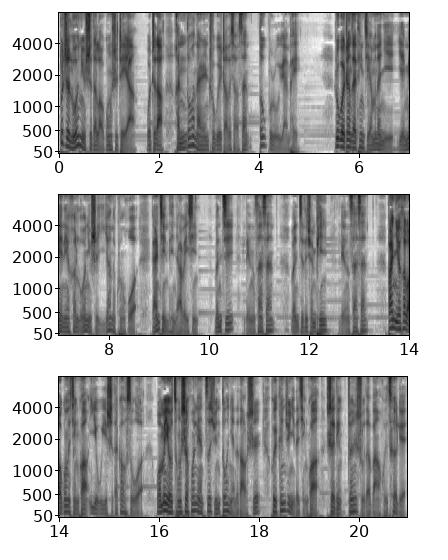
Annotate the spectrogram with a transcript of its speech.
不止罗女士的老公是这样，我知道很多男人出轨找的小三都不如原配。如果正在听节目的你也面临和罗女士一样的困惑，赶紧添加微信文姬零三三，文姬的全拼零三三。”把你和老公的情况一五一十的告诉我，我们有从事婚恋咨询多年的导师，会根据你的情况设定专属的挽回策略，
